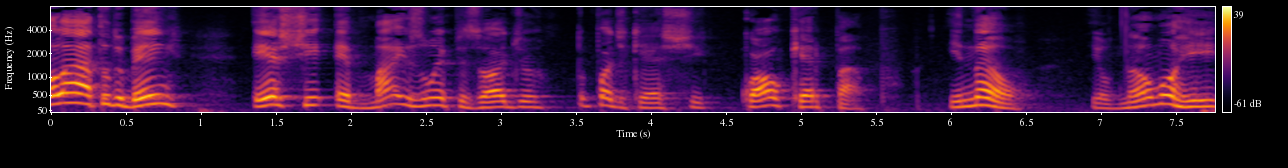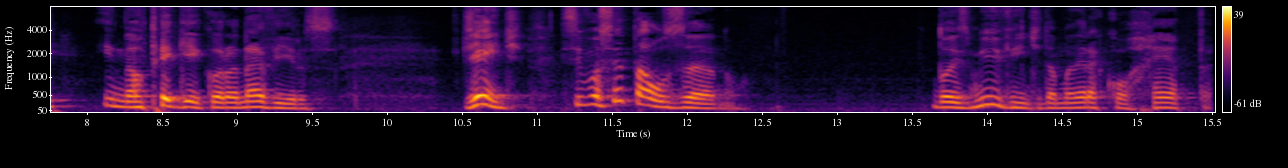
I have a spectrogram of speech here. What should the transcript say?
Olá, tudo bem? Este é mais um episódio do podcast Qualquer Papo. E não, eu não morri e não peguei coronavírus. Gente, se você está usando 2020 da maneira correta,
